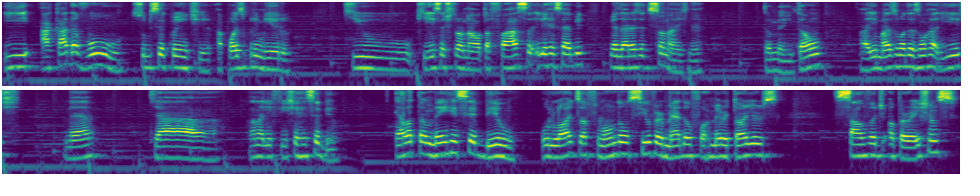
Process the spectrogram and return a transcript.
E a cada voo subsequente após o primeiro que, o, que esse astronauta faça, ele recebe medalhas adicionais, né? Também. Então, aí mais uma das honrarias, né, que a Annalie Fisher recebeu. Ela também recebeu o Lloyds of London Silver Medal for Meritorious Salvage Operations,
